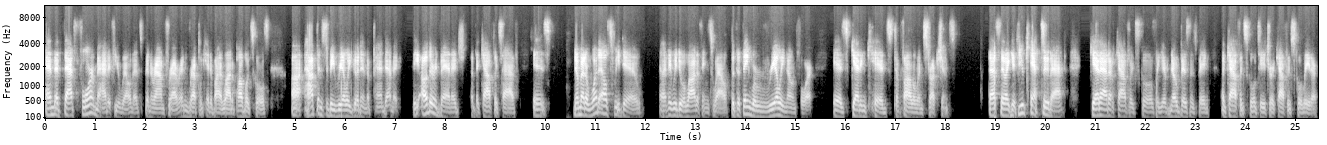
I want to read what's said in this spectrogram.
And that that format, if you will, that's been around forever and replicated by a lot of public schools, uh, happens to be really good in a pandemic. The other advantage that the Catholics have is no matter what else we do, and I think we do a lot of things well, but the thing we're really known for is getting kids to follow instructions. That's the like, if you can't do that, get out of Catholic schools. Like you have no business being a Catholic school teacher, a Catholic school leader.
